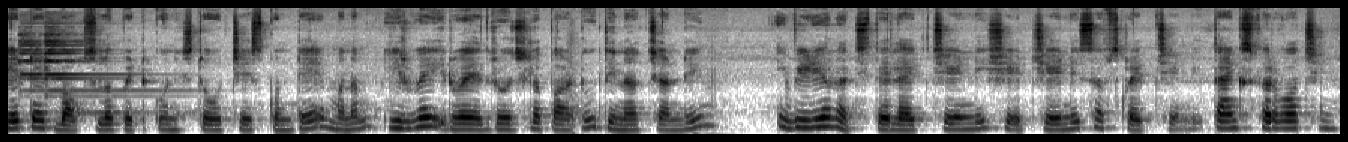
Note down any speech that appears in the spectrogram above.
ఎయిర్ టైట్ బాక్స్లో పెట్టుకొని స్టోర్ చేసుకుంటే మనం ఇరవై ఇరవై ఐదు రోజుల పాటు తినొచ్చండి. ఈ వీడియో నచ్చితే లైక్ చేయండి షేర్ చేయండి సబ్స్క్రైబ్ చేయండి. Thanks for watching.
